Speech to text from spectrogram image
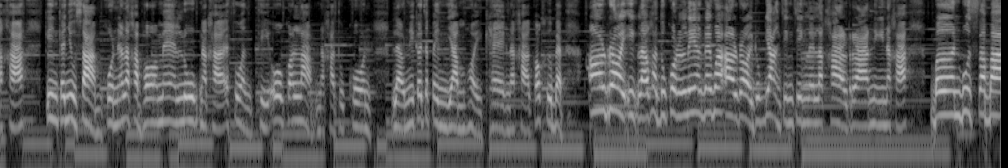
นะคะ กินกันอยู่ 3 คนนี่แหละค่ะพ่อแม่ลูกนะคะ ส่วนทีโอก็หลับนะคะ ทุกคนแล้วนี่ก็จะเป็นยำหอยแครงนะคะ ก็คือแบบอร่อยอีกแล้วค่ะทุกคนเรียกได้ว่าอร่อยทุกอย่างจริง ๆ เลยล่ะค่ะร้านนี้นะคะเบิร์นบุษบา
